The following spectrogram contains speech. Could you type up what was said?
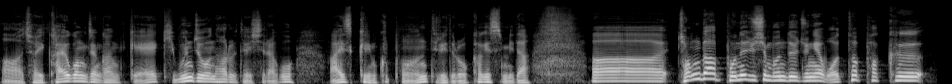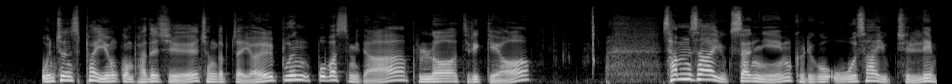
어, 저희 가요광장과 함께 기분 좋은 하루 되시라고 아이스크림 쿠폰 드리도록 하겠습니다. 어, 정답 보내주신 분들 중에 워터파크 온천 스파 이용권 받으실 정답자 10분 뽑았습니다. 불러드릴게요. 3464님, 그리고 5467님,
